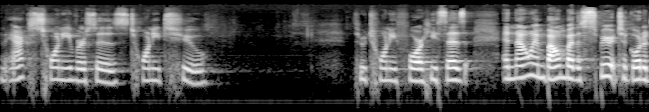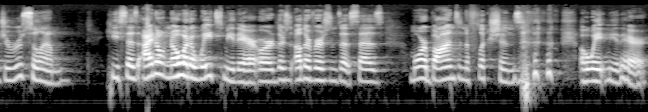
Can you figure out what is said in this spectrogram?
In Acts 20, verses 22 through 24, he says, And now I'm bound by the Spirit to go to Jerusalem. He says, I don't know what awaits me there. Or there's other versions that says, More bonds and afflictions await me there.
